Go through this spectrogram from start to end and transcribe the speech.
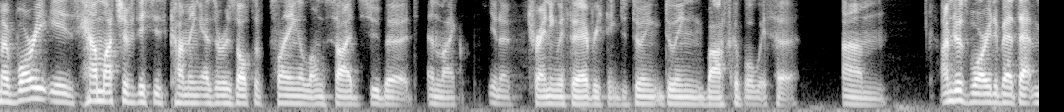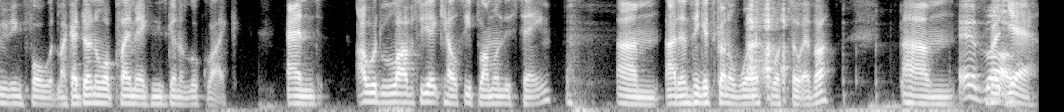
my worry is how much of this is coming as a result of playing alongside Sue Bird and like, you know, training with her, everything, just doing doing basketball with her. Um, I'm just worried about that moving forward. Like I don't know what playmaking is going to look like. And I would love to get Kelsey Plum on this team. Um, I don't think it's going to work whatsoever. Um, Hands but off. yeah,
